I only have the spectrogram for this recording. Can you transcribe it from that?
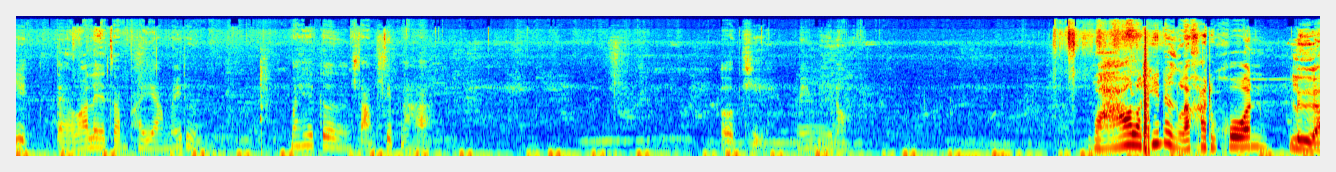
อีก แต่ว่าเลจำพยายามไม่ถึง ไม่ให้เกิน 30 นะคะ โอเค ไม่มีเนาะ ว้าว เราที่หนึ่งแล้วค่ะทุกคน เหลือ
